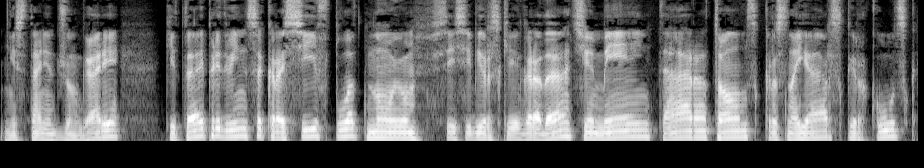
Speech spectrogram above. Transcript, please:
Не станет Джунгарии — Китай придвинется к России вплотную. Все сибирские города Тюмень, Тара, Томск, Красноярск, Иркутск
